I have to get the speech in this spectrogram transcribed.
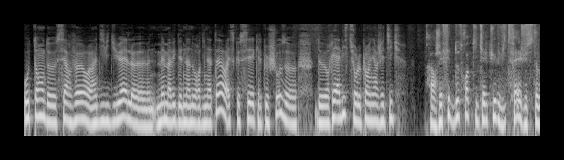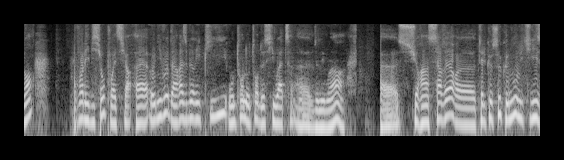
autant de serveurs individuels, même avec des nano-ordinateurs, est-ce que c'est quelque chose de réaliste sur le plan énergétique? Alors j'ai fait deux trois petits calculs vite fait justement pour l'émission, pour être sûr. Euh, au niveau d'un Raspberry Pi, on tourne autour de 6 watts euh, de mémoire. Euh, sur un serveur tel que ceux que nous on utilise,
